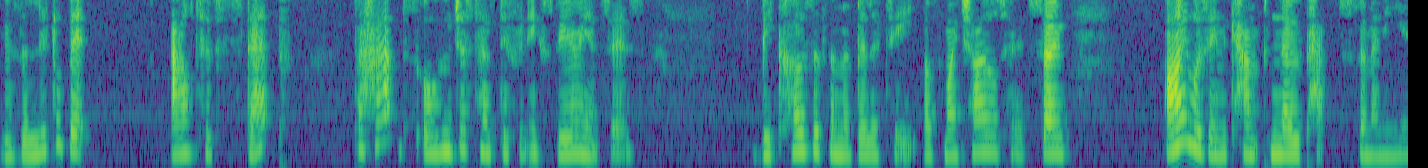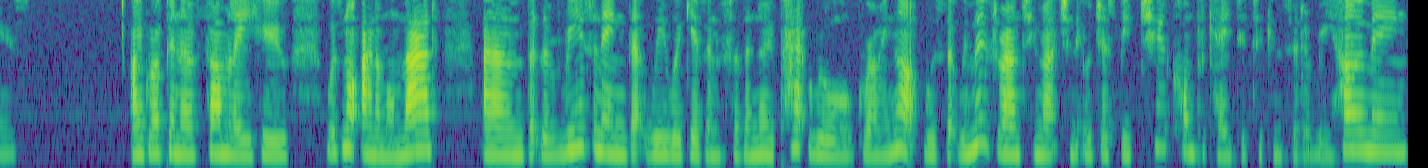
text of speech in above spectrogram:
who's a little bit out of step, perhaps, or who just has different experiences because of the mobility of my childhood. So I was in Camp No Pets for many years. I grew up in a family who was not animal mad, um, but the reasoning that we were given for the no pet rule growing up was that we moved around too much and it would just be too complicated to consider rehoming,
